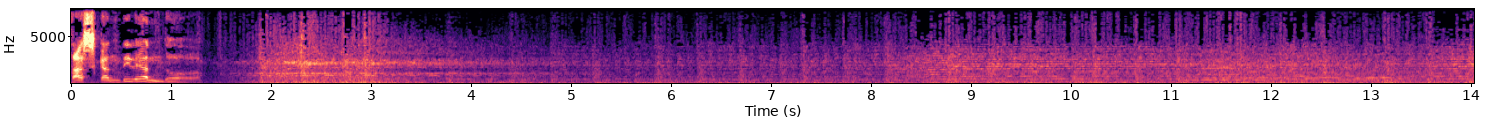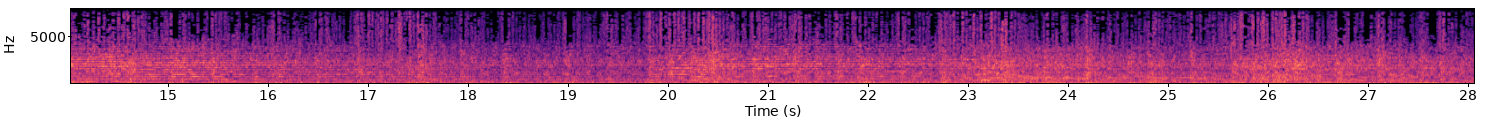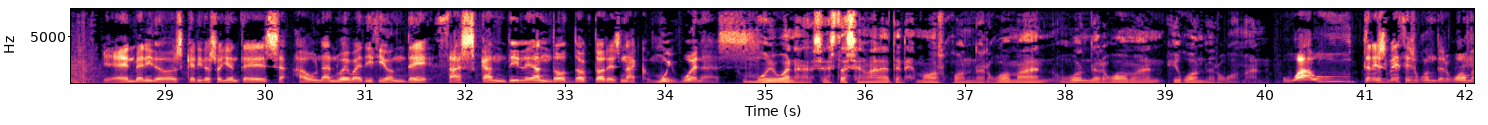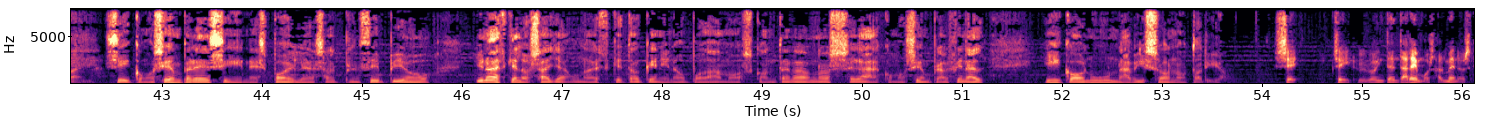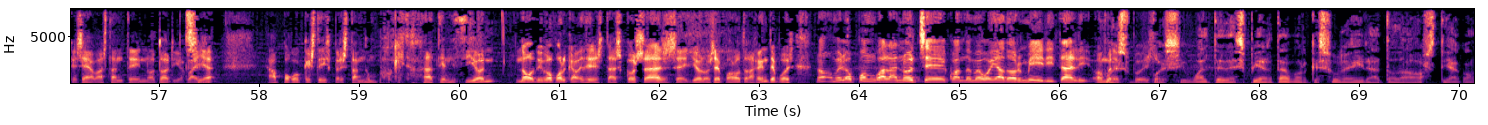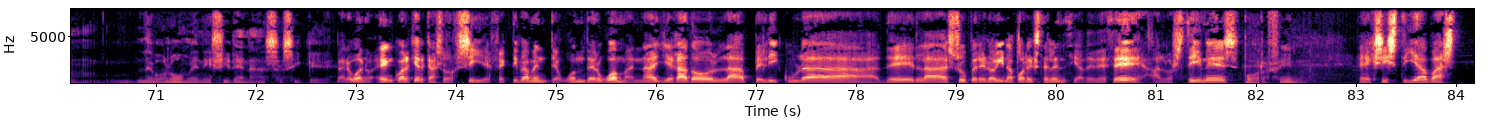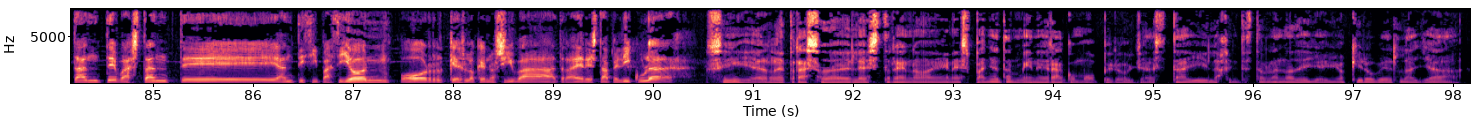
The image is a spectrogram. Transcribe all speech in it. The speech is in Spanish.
Zascandileando. Bienvenidos, queridos oyentes, a una nueva edición de Zascandileando, Doctor Snack. Muy buenas. Muy buenas, esta semana tenemos Wonder Woman, Wonder Woman y Wonder Woman. ¡Wow! Tres veces Wonder Woman. Sí, como siempre, sin spoilers al principio. Y una vez que los haya, una vez que toquen y no podamos contenernos, será como siempre al final y con un aviso notorio. Sí, sí, lo intentaremos al menos, que sea bastante notorio, vaya. A poco que estéis prestando un poquito de atención. No, digo porque a veces estas cosas, eh, yo lo sé por otra gente, pues, no, me lo pongo a la noche cuando me voy a dormir y tal. Y, hombre, Pues, pues, pues igual te despierta porque suele ir a toda hostia con de volumen y sirenas, así que Pero bueno, en cualquier caso, sí, efectivamente, Wonder Woman ha llegado la película de la superheroína por excelencia de DC a los cines. por fin. Existía bastante, bastante anticipación por qué es lo que nos iba a traer esta película. Sí, el retraso del estreno en España también era como, pero ya está ahí, la gente está hablando de ella y yo quiero verla ya.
